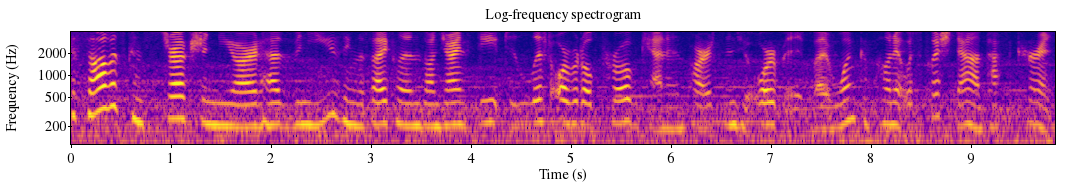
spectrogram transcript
Cassava's construction yard has been using the cyclones on Giant's Deep to lift orbital probe cannon parts into orbit, but one component was pushed down past a current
